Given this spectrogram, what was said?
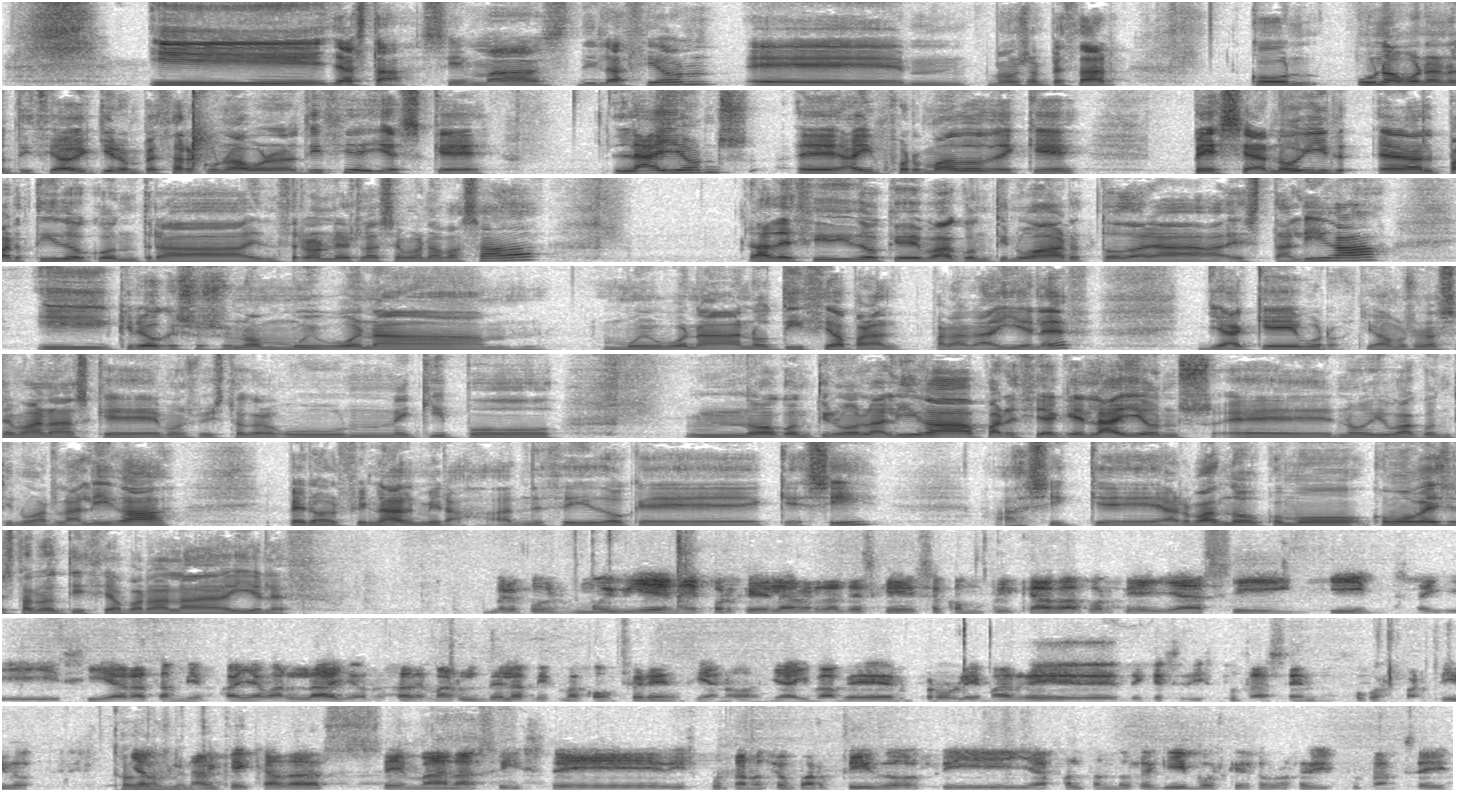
Y ya está, sin más dilación, eh, vamos a empezar con una buena noticia. Hoy quiero empezar con una buena noticia y es que Lions eh, ha informado de que pese a no ir al partido contra Enthrones la semana pasada, ha decidido que va a continuar toda esta liga y creo que eso es una muy buena muy buena noticia para, la ILF, ya que, bueno, llevamos unas semanas que hemos visto que algún equipo no ha continuado la liga, parecía que Lions eh, no iba a continuar la liga, pero al final, mira, han decidido que, que sí. Así que, Armando, ¿cómo, ¿cómo ves esta noticia para la ILF? Hombre, pues muy bien, ¿eh? porque la verdad es que se complicaba, porque ya sin Kings y si ahora también fallaban Lions, además de la misma conferencia, ¿no? Ya iba a haber problemas de, que se disputasen pocos partidos. Y al final que cada semana si se disputan ocho partidos y ya faltan dos equipos que solo se disputan seis,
